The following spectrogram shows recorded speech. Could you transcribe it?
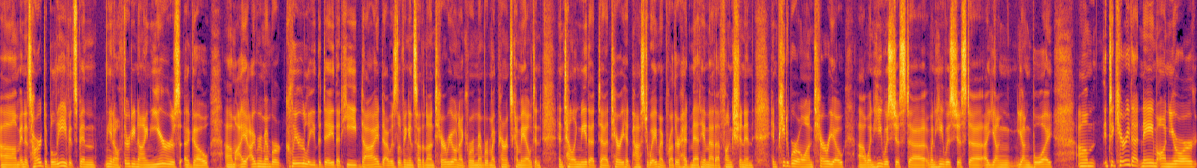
um, and it's hard to believe it's been, you know, 39 years ago. Um, I, I remember clearly the day that he died. I was living in southern Ontario, and I can remember my parents coming out and, and telling telling me that uh, Terry had passed away. My brother had met him at a function in, in Peterborough, Ontario, uh, when he was just uh, when he was just a, a young young boy. Um, to carry that name on your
